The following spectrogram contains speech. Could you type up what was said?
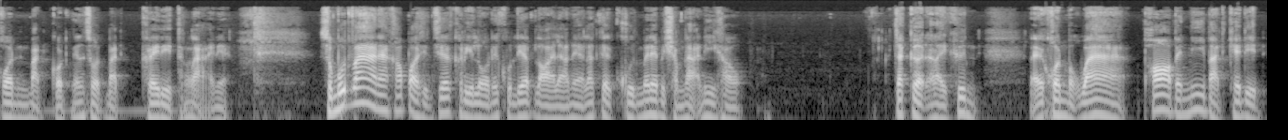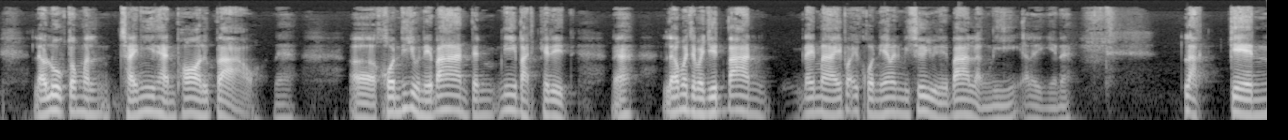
คล บัตรกดเงินสดบัตรเครดิตทั้งหลายเนี่ยสมมุติว่านะเขาปล่อยสินเชื่อครีโลนให้คุณเรียบร้อยแล้วเนี่ยแล้วเกิดคุณไม่ได้ไปชำระหนี้เขาจะเกิดอะไรขึ้น หลายคนบอกว่าพ่อเป็นหนี้บัตรเครดิต แล้วลูกต้องมาใช้หนี้แทนพ่อหรือเปล่านะคนที่อยู่ในบ้านเป็นหนี้บัตรเครดิตนะแล้วมันจะมายึดบ้าน ได้ไหมเพราะไอ้คนนี้มันมีชื่ออยู่ในบ้านหลังนี้อะไรอย่างเงี้ยนะ หลักเกณฑ์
